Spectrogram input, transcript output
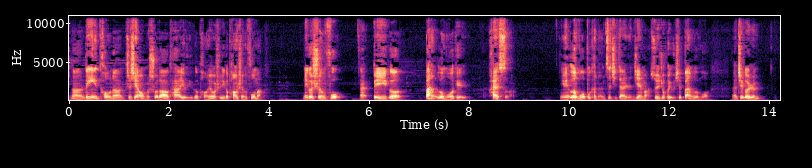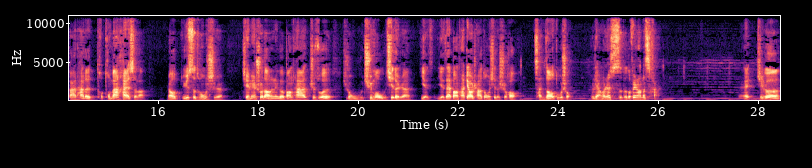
那另一头呢？之前我们说到他有一个朋友是一个胖神父嘛，那个神父。哎，被一个半恶魔给害死了，因为恶魔不可能自己在人间嘛，所以就会有一些半恶魔。呃，这个人把他的同同伴害死了，然后与此同时，前面说到的那个帮他制作这种武驱魔武器的人，也也在帮他调查东西的时候惨遭毒手，两个人死的都非常的惨。哎，这个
